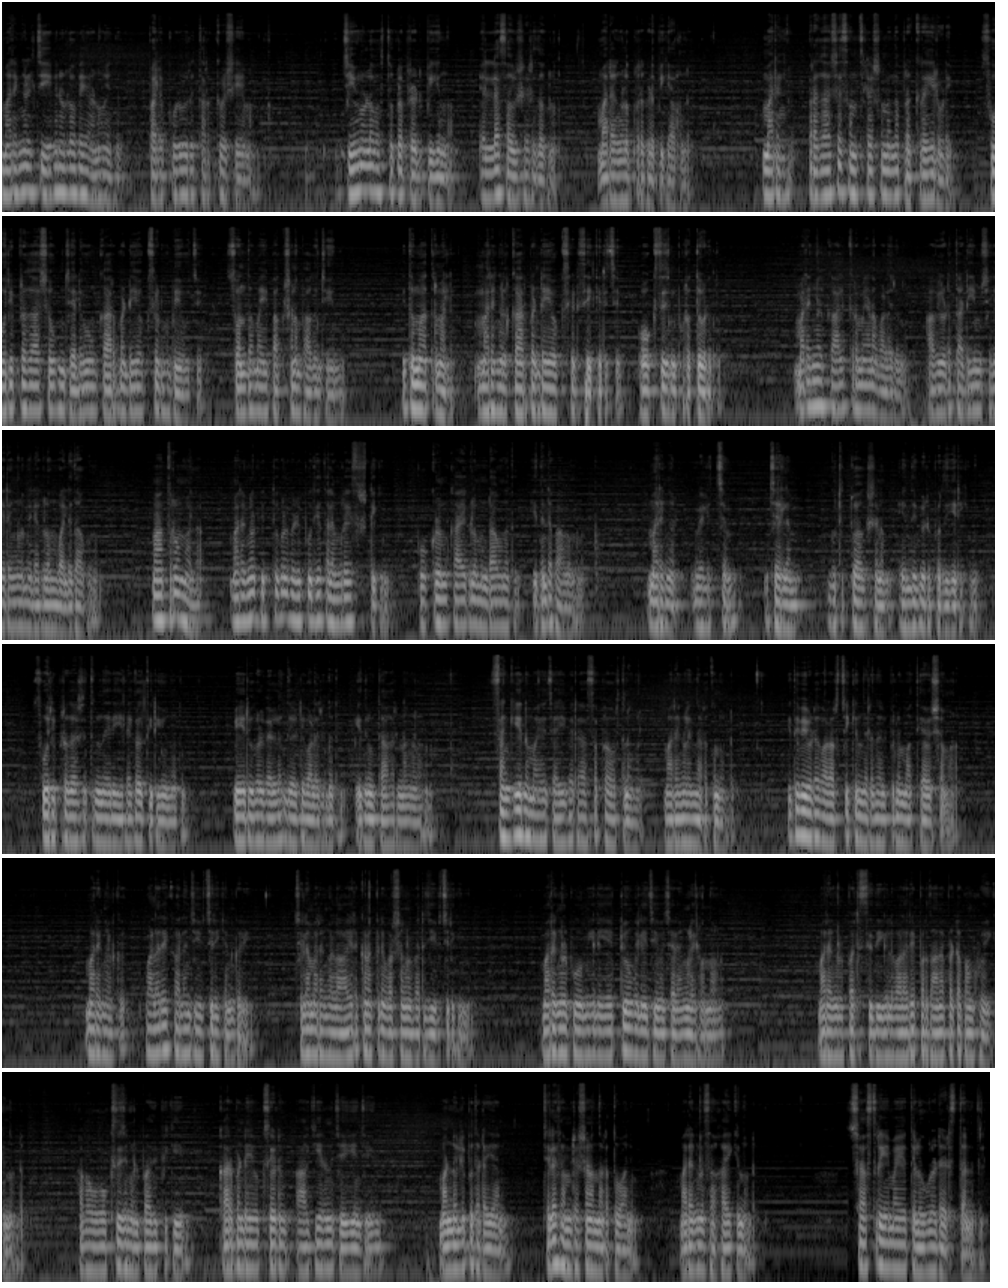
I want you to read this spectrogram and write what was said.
മരങ്ങൾ ജീവനുള്ളവയാണോ എന്ന് പലപ്പോഴും ഒരു തർക്ക വിഷയമാണ് ജീവനുള്ള വസ്തുക്കളെ പ്രകടിപ്പിക്കുന്ന എല്ലാ സവിശേഷതകളും മരങ്ങളും പ്രകടിപ്പിക്കാറുണ്ട്. മരങ്ങൾ പ്രകാശ സംശ്ലേഷണം എന്ന പ്രക്രിയയിലൂടെ സൂര്യപ്രകാശവും ജലവും കാർബൺ ഡൈ ഓക്സൈഡും ഉപയോഗിച്ച് സ്വന്തമായി ഭക്ഷണം പാകം ചെയ്യുന്നു. ഇതുമാത്രമല്ല മരങ്ങൾ കാർബൺ ഡൈ ഓക്സൈഡ് സ്വീകരിച്ച് ഓക്സിജൻ പുറത്തുവിടുന്നു. മരങ്ങൾ കാലക്രമേണ വളരുന്നു. അവയുടെ തടിയും ശിഖരങ്ങളും ഇലകളും വലുതാകുന്നു. മാത്രവുമല്ല മരങ്ങൾ വിത്തുകൾ വഴി പുതിയ തലമുറയെ സൃഷ്ടിക്കുന്നു. പൂക്കളും കായകളും ഉണ്ടാകുന്നത് ഇതിന്റെ ഭാഗമാണ്. മരങ്ങൾ വെളിച്ചം ജലം ഗുരുത്വാകർഷണം എന്നിവയോട് പ്രതികരിക്കുന്നു. സൂര്യപ്രകാശത്തിന് നേരെ ഇലകൾ തിരിയുന്നതും വേരുകൾ വെള്ളം തേടി വളരുന്നതും ഇതിന് ഉദാഹരണങ്ങളാണ്. സങ്കീർണമായ ജൈവരാസ പ്രവർത്തനങ്ങൾ മരങ്ങളിൽ നടക്കുന്നുണ്ട്. ഇതിവയുടെ വളർച്ചയ്ക്കും നിലനിൽപ്പിനും അത്യാവശ്യമാണ്. മരങ്ങൾക്ക് വളരെ കാലം ജീവിച്ചിരിക്കാൻ കഴിയും. ചില മരങ്ങൾ ആയിരക്കണക്കിന് വർഷങ്ങൾ വരെ ജീവിച്ചിരിക്കുന്നു. മരങ്ങൾ ഭൂമിയിലെ ഏറ്റവും വലിയ ജീവജാലങ്ങളിൽ ഒന്നാണ്. മരങ്ങൾ പരിസ്ഥിതിയിൽ വളരെ പ്രധാനപ്പെട്ട പങ്ക് വഹിക്കുന്നുണ്ട്. അവ ഓക്സിജൻ ഉൽപ്പാദിപ്പിക്കുകയും കാർബൺ ഡൈ ഓക്സൈഡ് ആഗിരണം ചെയ്യുകയും ചെയ്യുന്നു. മണ്ണൊലിപ്പ് തടയാനും ചില സംരക്ഷണം നടത്തുവാനും മരങ്ങൾ സഹായിക്കുന്നുണ്ട്. ശാസ്ത്രീയമായ തെളിവുകളുടെ അടിസ്ഥാനത്തിൽ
